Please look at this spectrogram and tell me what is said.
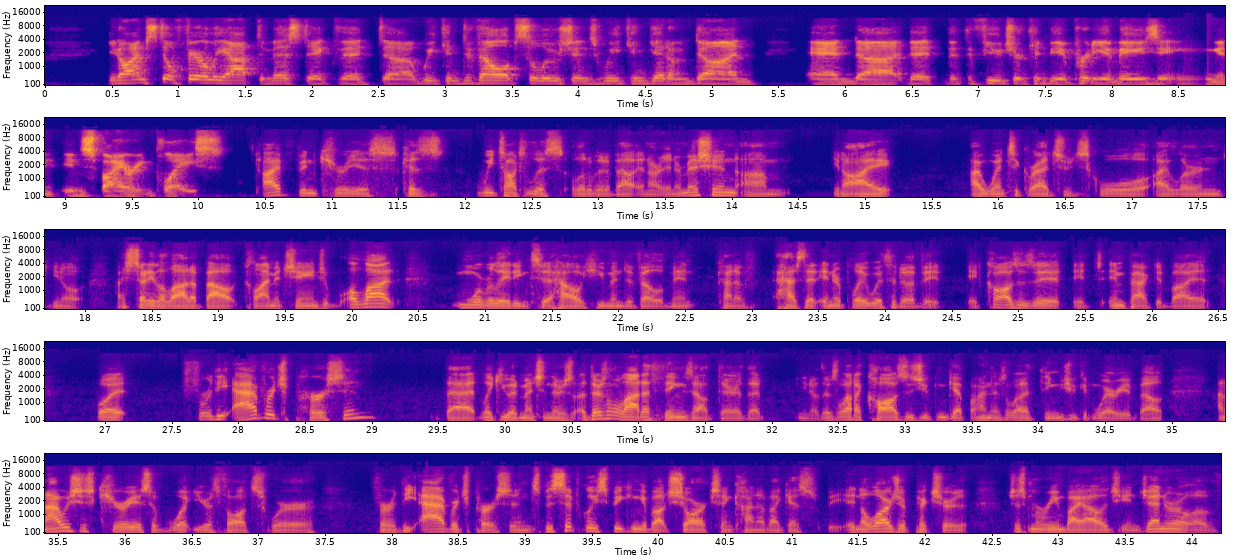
You know, I'm still fairly optimistic that uh, we can develop solutions, we can get them done, and uh, that that the future can be a pretty amazing and inspiring place. I've been curious because we talked to this a little bit about in our intermission. Um, you know, I I went to graduate school. I learned, you know, I studied a lot about climate change, a lot more relating to how human development kind of has that interplay with it of it it causes it, it's impacted by it. But for the average person that like you had mentioned there's there's a lot of things out there that, you know, there's a lot of causes you can get behind, there's a lot of things you can worry about. And I was just curious of what your thoughts were for the average person, specifically speaking about sharks and kind of, I guess, in a larger picture, just marine biology in general. Of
